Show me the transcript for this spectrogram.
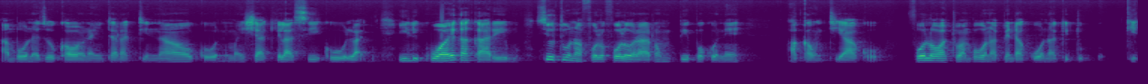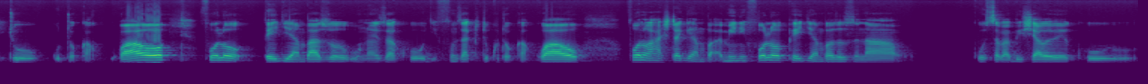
ambao unaweza ukawa una interact nao kwenye maisha ya kila siku la, ili kuwaweka karibu. Sio tu una follow follow random people kwenye akaunti yako. Follow watu ambao unapenda kuona kitu kitu kutoka kwao. Follow page ambazo unaweza kujifunza kitu kutoka kwao. Follow hashtag amba, mini follow page ambazo zina kusababisha wewe ku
